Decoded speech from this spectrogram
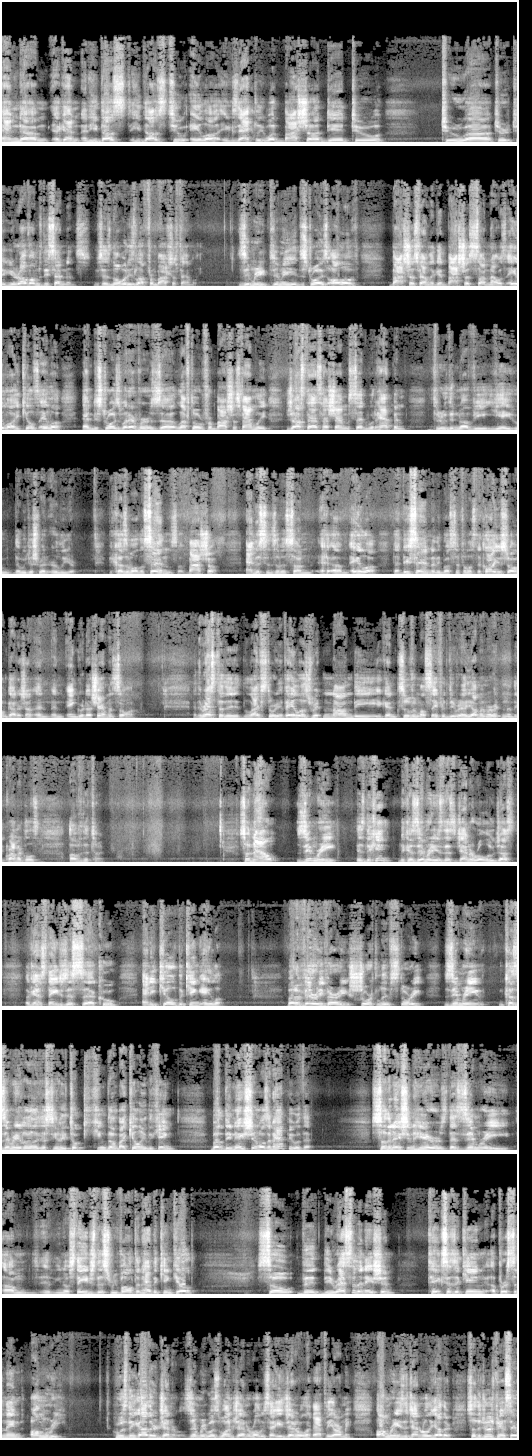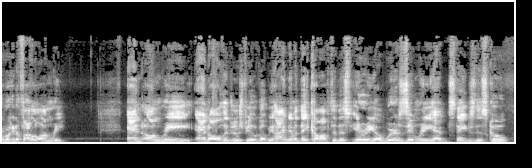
and um, again, and he does he does to Elah exactly what Basha did to to uh, to to Yeravam's descendants. He says nobody's left from Basha's family. Zimri Zimri destroys all of Basha's family. Again, Basha's son now is Elah. He kills Elah and destroys whatever is uh, left over from Basha's family, just as Hashem said would happen through the Navi Yehu that we just read earlier. Because of all the sins of Basha and the sins of his son um, Elah, that they sinned, and they brought sinfulness to Klal Yisrael, and, got Hashem, and, and angered Hashem, and so on. And the rest of the, the life story of Elah is written on the, again, Ksuvim al Sefer Divrei Yamim are written in the chronicles of the time. So now, Zimri is the king, because Zimri is this general who just, again, staged this uh, coup, and he killed the king Elah. But a very, very short-lived story. Zimri, because Zimri literally just, you know, he took kingdom by killing the king, but the nation wasn't happy with that. So the nation hears that Zimri, um, you know, staged this revolt and had the king killed. So the the rest of the nation takes as a king a person named Omri, who was the other general. Zimri was one general. We said he's general of half the army. Omri is the general of the other. So the Jewish people say we're going to follow Omri. And Omri and all the Jewish people go behind him, and they come up to this area where Zimri had staged this coup,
